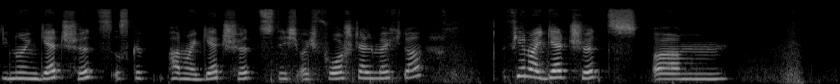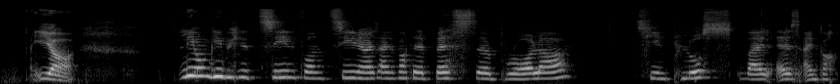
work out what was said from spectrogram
die neuen Gadgets. Es gibt ein paar neue Gadgets, die ich euch vorstellen möchte. Vier neue Gadgets. Ähm, ja. Leon gebe ich eine 10 von 10. Er ist einfach der beste Brawler. 10 plus, weil er ist einfach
